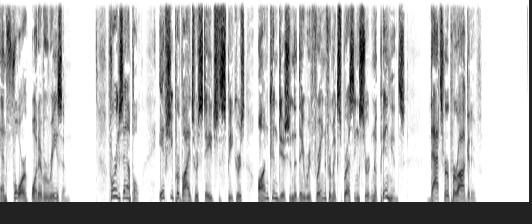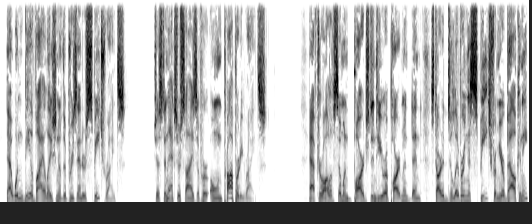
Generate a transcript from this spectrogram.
and for whatever reason. For example, if she provides her stage to speakers on condition that they refrain from expressing certain opinions, that's her prerogative. That wouldn't be a violation of the presenter's speech rights, just an exercise of her own property rights. After all, if someone barged into your apartment and started delivering a speech from your balcony,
